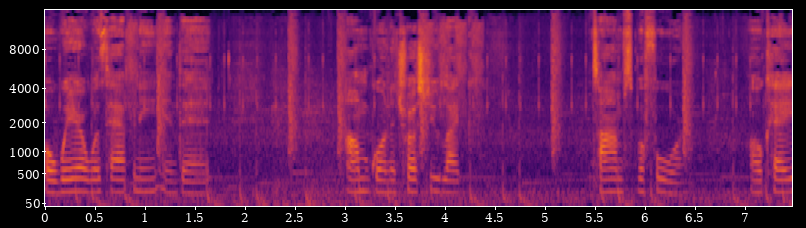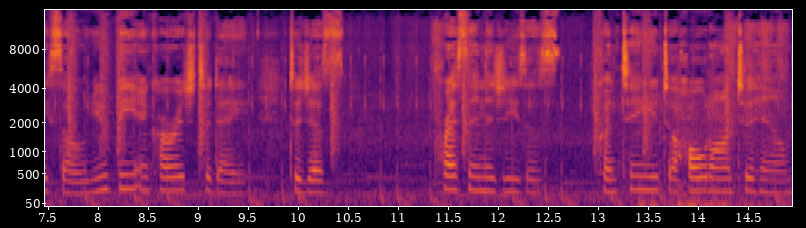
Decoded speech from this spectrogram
aware of what's happening, and that I'm going to trust you like times before. Okay, so you be encouraged today to just press into Jesus, continue to hold on to Him,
